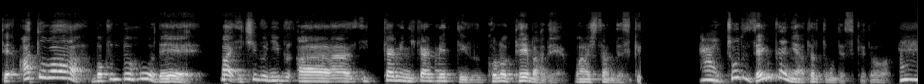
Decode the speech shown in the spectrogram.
で、あとは僕の方で、まあ一部、二部、あ1回目、2回目っていうこのテーマでお話したんですけど、はい、ちょうど前回に当たると思うんですけど、うん、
